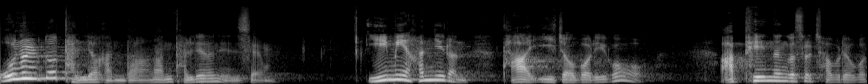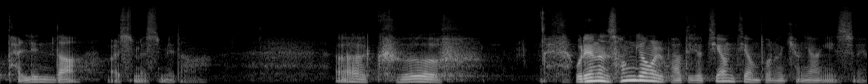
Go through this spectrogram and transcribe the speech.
오늘도 달려간다. 난 달리는 인생. 이미 한 일은 다 잊어버리고 앞에 있는 것을 잡으려고 달린다 말씀했습니다. 어, 그 우리는 성경을 봐도 띄엄띄엄 보는 경향이 있어요.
